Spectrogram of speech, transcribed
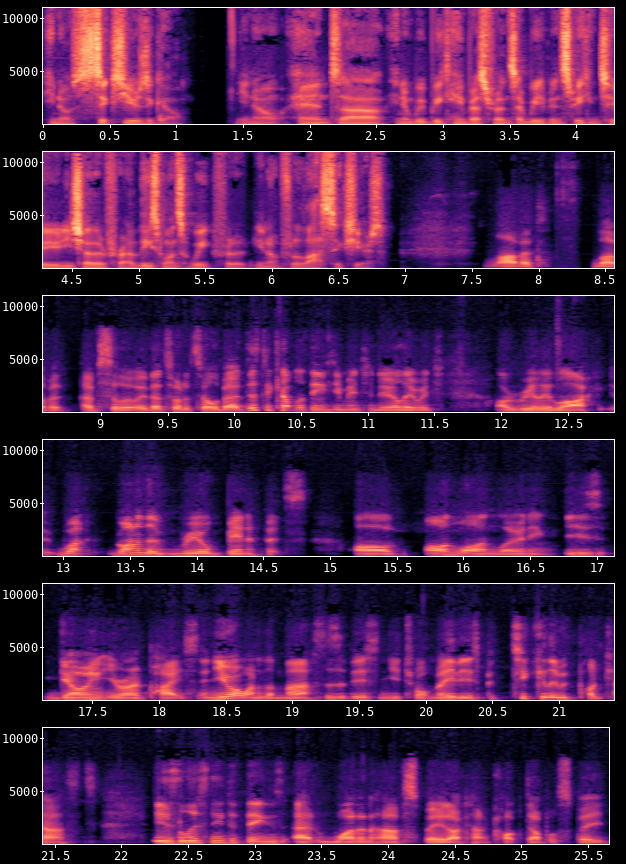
you know, six years ago. You know, and uh, you know, we became best friends and we've been speaking to each other for at least once a week for you know for the last six years. Love it. Love it. Absolutely. That's what it's all about. Just a couple of things you mentioned earlier, which I really like. One, one of the real benefits of online learning is going at your own pace. And you are one of the masters at this, and you taught me this, particularly with podcasts, is listening to things at one and a half speed. I can't cop double speed.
